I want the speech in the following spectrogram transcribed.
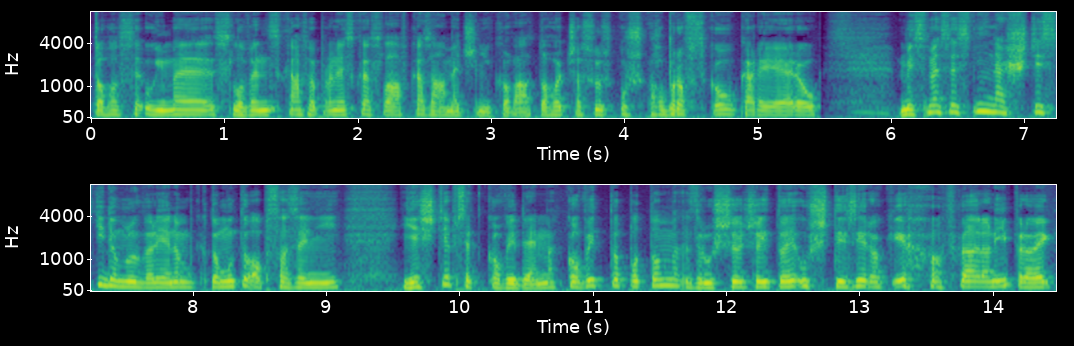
Toho se ujme slovenská sopranistka Slávka Zámečníková, toho času už obrovskou kariérou. My jsme se s ní naštěstí domluvili jenom k tomuto obsazení ještě před covidem. Covid to potom zrušil, čili to je už čtyři roky odkládaný projekt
